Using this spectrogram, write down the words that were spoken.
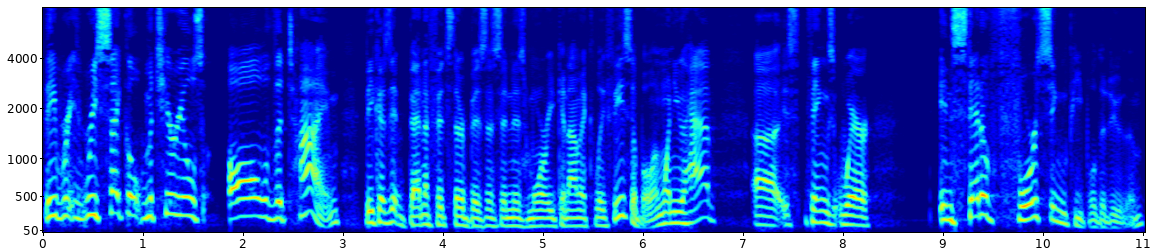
they re- recycle materials all the time because it benefits their business and is more economically feasible. And when you have uh, things where instead of forcing people to do them,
